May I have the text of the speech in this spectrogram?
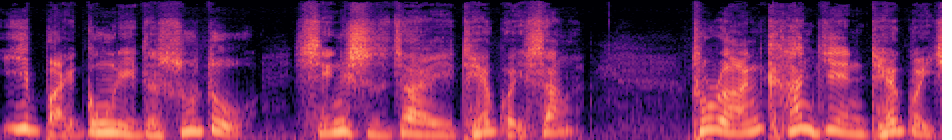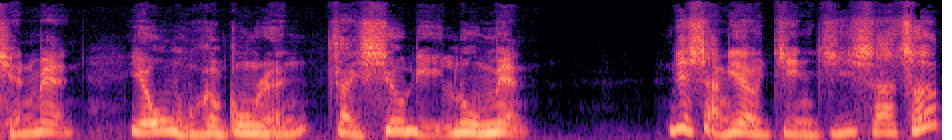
一百公里的速度行驶在铁轨上，突然看见铁轨前面有五个工人在修理路面，你想要紧急刹车，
